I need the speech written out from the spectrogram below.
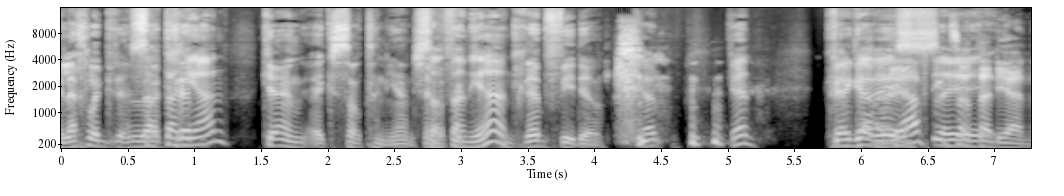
נלך לג... לקרב- סרטניאן? כן, אה, סרטניאן. שם יפה. סרטניאן. Crab Feeder. כן. רגע, אז, אני אהבתי את אה, סרטניאן.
